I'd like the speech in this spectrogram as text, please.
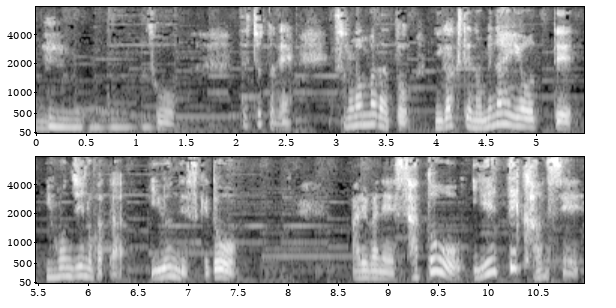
うん。そう。で、ちょっとね、そのまんまだと苦くて飲めないよって日本人の方言うんですけど、あれはね、砂糖を入れて完成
